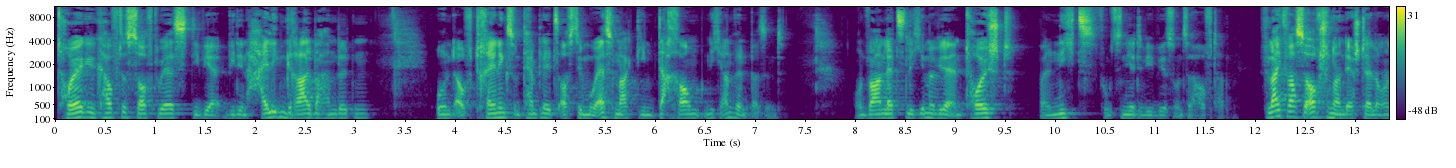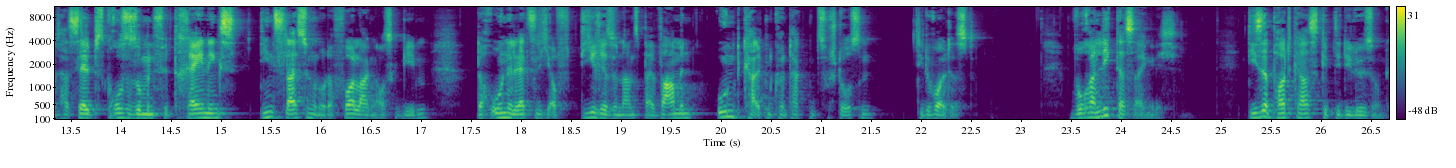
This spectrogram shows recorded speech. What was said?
teuer gekaufte Softwares, die wir wie den heiligen Gral behandelten und auf Trainings und Templates aus dem US-Markt, die im Dachraum nicht anwendbar sind. Und waren letztlich immer wieder enttäuscht, weil nichts funktionierte, wie wir es uns erhofft hatten. Vielleicht warst du auch schon an der Stelle und hast selbst große Summen für Trainings, Dienstleistungen oder Vorlagen ausgegeben, doch ohne letztlich auf die Resonanz bei warmen und kalten Kontakten zu stoßen, die du wolltest. Woran liegt das eigentlich? Dieser Podcast gibt dir die Lösung.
